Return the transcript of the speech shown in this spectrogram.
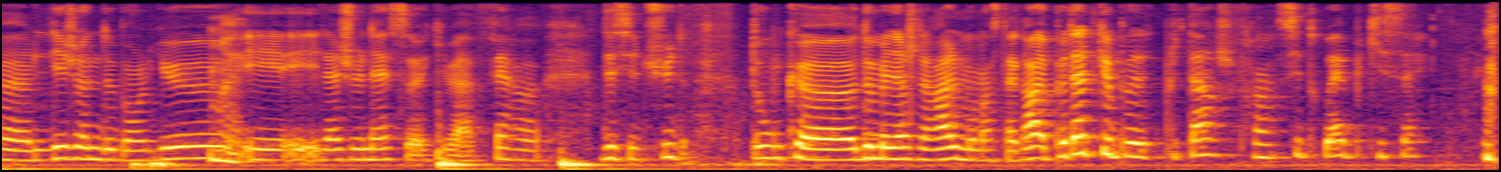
euh, les jeunes de banlieue Ouais. et, et la jeunesse euh, qui va faire euh, des études. Donc, euh, de manière générale, mon Instagram. Et peut-être que peut plus tard, je ferai un site web, qui sait.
